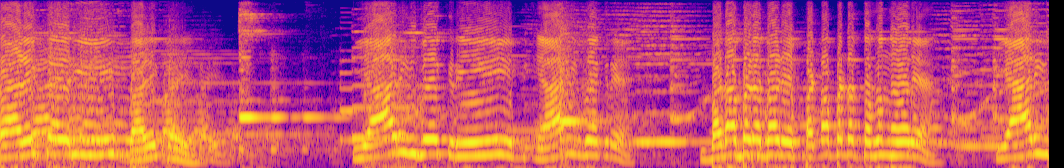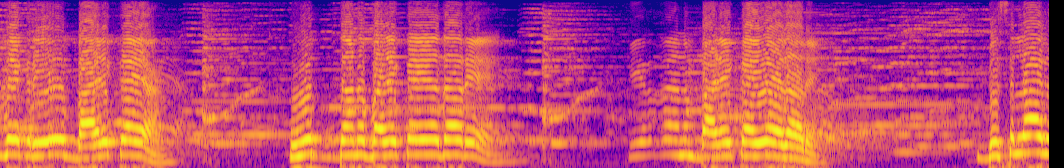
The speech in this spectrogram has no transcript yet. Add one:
ಬಾಳೆಕಾಯಿ ರೀ, ಬಾಳೆಕಾಯಿ. ಯಾರಿಗ ಬೇಕ್ರಿ, ಯಾರಿಗೆ ಬೇಕ್ರಿ? ಬಡ ಬಡ, ಬರ್ರಿ, ಪಟ ಪಟ ತಗೊಂಡ್ ಹೋಗ್ರಿ. ಯಾರಿಗ ಬೇಕ್ರಿ, ಬಾಳೆಕಾಯ? ಉದ್ದನ ಬಾಳೆಕಾಯಿ ಅದಾವ್ರಿ. ಕಿರ್ದನ ಬಾಳೆಕಾಯಿ ಅದಾವ್ರಿ. ಬಿಸಿಲಾಗ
